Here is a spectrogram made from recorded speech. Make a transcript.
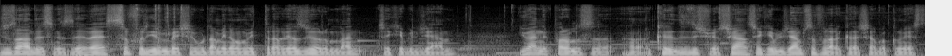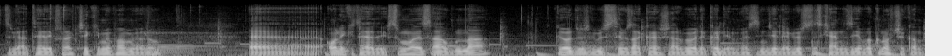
cüzdan adresinizi ve 0.25'i burada minimum withdraw yazıyorum ben çekebileceğim. Güvenlik parolası ha, kredi düşünüyoruz. Şu an çekebileceğim 0 arkadaşlar bakın USDT veya TRX olarak çekim yapamıyorum. Ee, 12 TRX'im var hesabımda. Gördüğünüz gibi sistemimiz arkadaşlar böyle Galim ve inceleyebilirsiniz. Kendinize iyi bakın. Hoşçakalın.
